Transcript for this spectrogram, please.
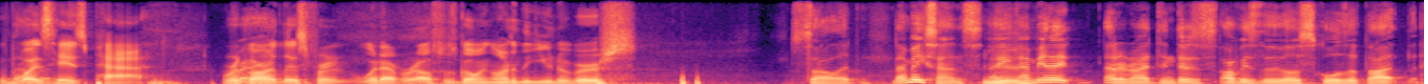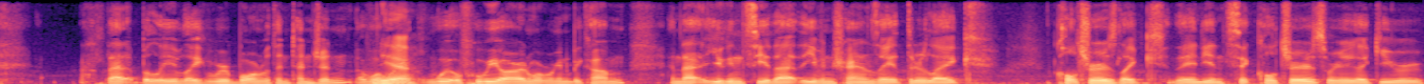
was his path, Right. regardless for whatever else was going on in the universe. Solid. That makes sense. I, I mean, I, I don't know. I think there's obviously those schools of thought that believe like we're born with intention of what Yeah. we, of who we are and what we're going to become, and that you can see that even translate through like cultures, like the Indian Sikh cultures, where you're, like you're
